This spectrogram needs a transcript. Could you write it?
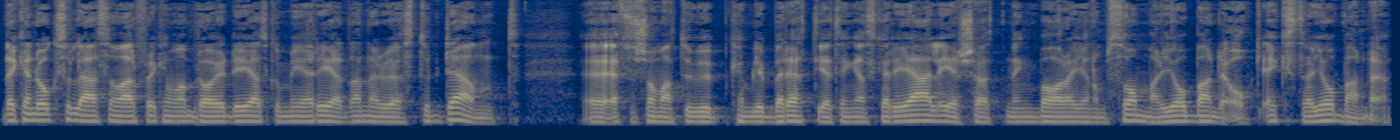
Där kan du också läsa om varför det kan vara en bra idé att gå med redan när du är student eh, eftersom att du kan bli berättigad till en ganska rejäl ersättning bara genom sommarjobbande och extrajobbande.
